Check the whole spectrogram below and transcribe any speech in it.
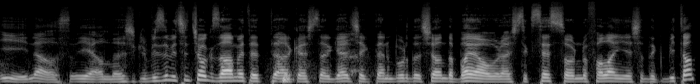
iyi ne olsun iyi Allah'a şükür. Bizim için çok zahmet etti arkadaşlar gerçekten burada şu anda bayağı uğraştık. Ses sorunu falan yaşadık bir ton.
